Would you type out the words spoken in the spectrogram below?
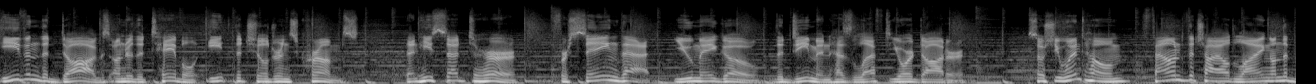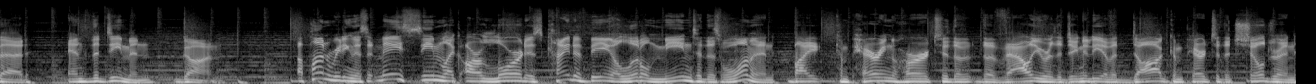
even the dogs under the table eat the children's crumbs. Then he said to her, For saying that, you may go. The demon has left your daughter. So she went home, found the child lying on the bed, and the demon gone. Upon reading this, it may seem like our Lord is kind of being a little mean to this woman by comparing her to the, the value or the dignity of a dog compared to the children.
